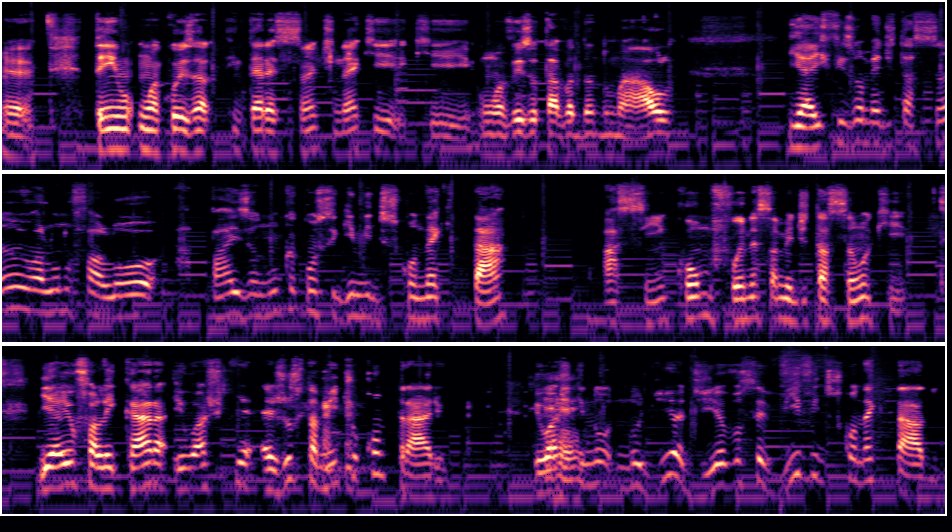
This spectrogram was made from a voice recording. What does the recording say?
É, tem uma coisa interessante, né? Que, que uma vez eu estava dando uma aula e aí fiz uma meditação e o aluno falou: Rapaz, eu nunca consegui me desconectar assim como foi nessa meditação aqui. E aí eu falei, cara, eu acho que é justamente o contrário. Eu acho que no, no dia a dia você vive desconectado.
